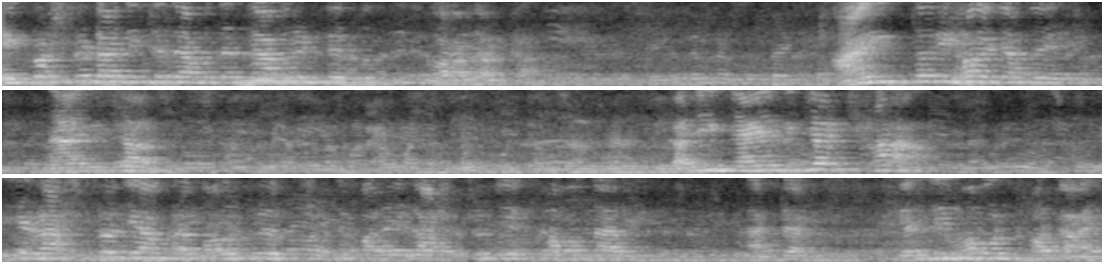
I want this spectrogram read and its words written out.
এই প্রশ্নটা নিজেদের, আমাদের নাগরিকদের প্রতি করা দরকার। আইন তৈরি হয় যাতে ন্যায় বিচার। কাজে ন্যায় বিচার ছাড়া যে রাষ্ট্র যে আমরা বল প্রয়োগ করতে পারে রাষ্ট্র যে ক্ষমতার একটা কেন্দ্রীয় ভবন ঘটায়,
